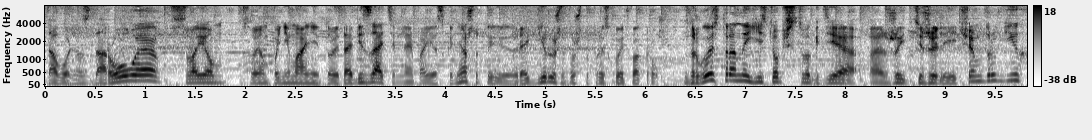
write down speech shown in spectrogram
довольно здоровое в своем, в своем понимании, то это обязательная повестка дня, что ты реагируешь на то, что происходит вокруг. С другой стороны, есть общество, где э, жить тяжелее, чем в других,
